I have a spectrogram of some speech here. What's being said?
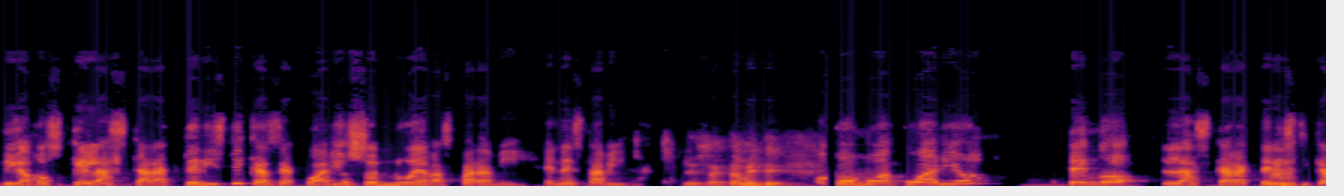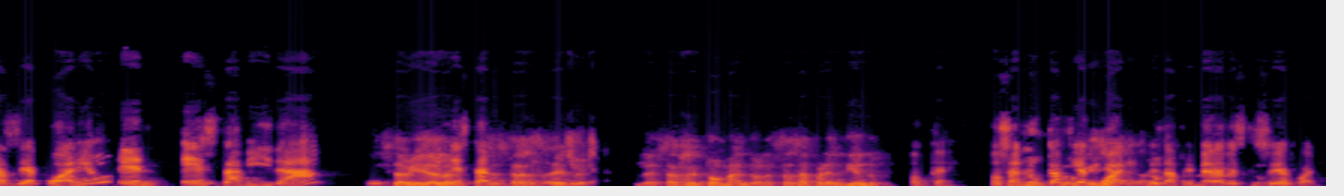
Digamos que las características de acuario son nuevas para mí en esta vida. Exactamente. Como acuario, tengo las características de acuario en esta vida. Esta vida la, Estás, eh, la estás retomando, la estás aprendiendo. Ok. O sea, nunca fui acuario, es la primera vez que soy acuario.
